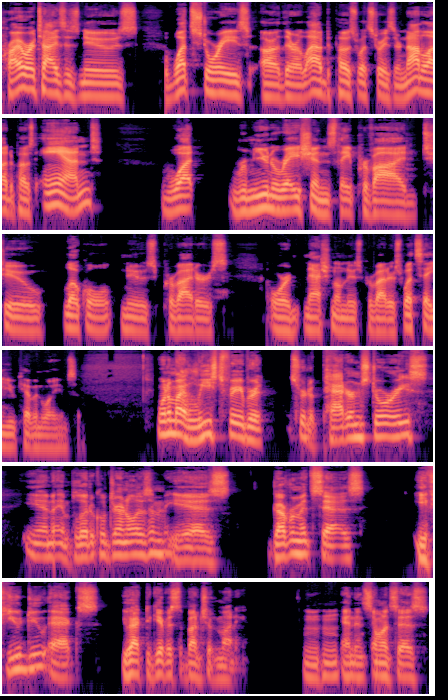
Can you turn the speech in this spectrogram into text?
prioritizes news, what stories are they're allowed to post, what stories they're not allowed to post, and what remunerations they provide to local news providers or national news providers. What say you, Kevin Williamson? One of my least favorite sort of pattern stories in, in political journalism is government says, if you do X, you have to give us a bunch of money. Mm-hmm. And then someone says,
